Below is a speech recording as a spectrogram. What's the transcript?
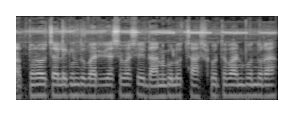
আপনারাও চাইলে কিন্তু বাড়ির আশেপাশে ধানগুলো চাষ করতে পারেন বন্ধুরা।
